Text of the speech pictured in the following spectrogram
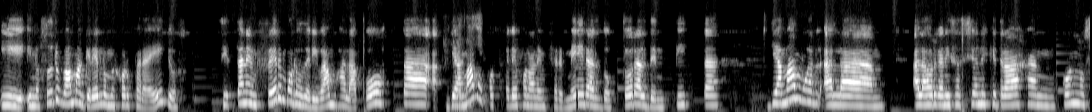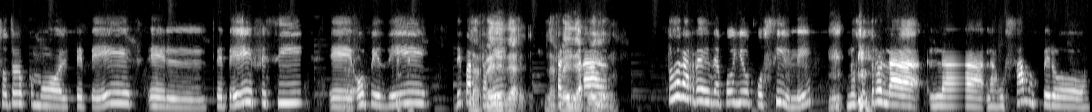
y, y nosotros vamos a querer lo mejor para ellos. Si están enfermos, los derivamos a la posta, llamamos por teléfono a la enfermera, al doctor, al dentista, llamamos a, las organizaciones que trabajan con nosotros como el PPF, el PPF, sí, eh, OPD, departamento, las redes de, apoyo. Todas las redes de apoyo posible, nosotros las usamos, pero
